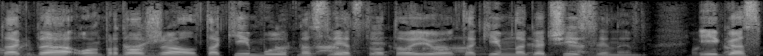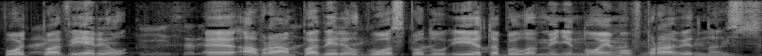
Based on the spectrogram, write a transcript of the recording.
Тогда он продолжал, таким будут наследство твое, таким многочисленным. И Господь поверил, э, Авраам поверил Господу, и это было вменено ему в праведность.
